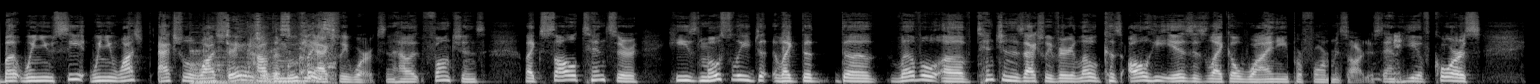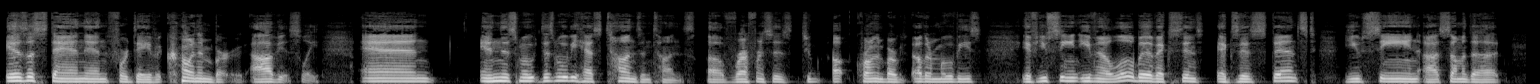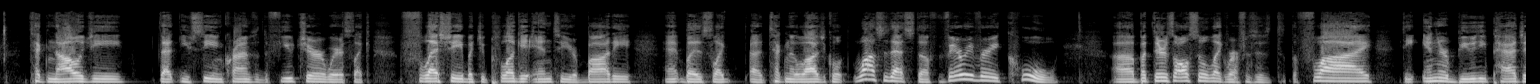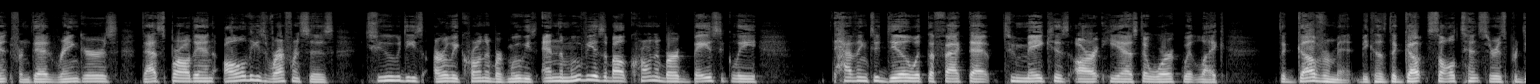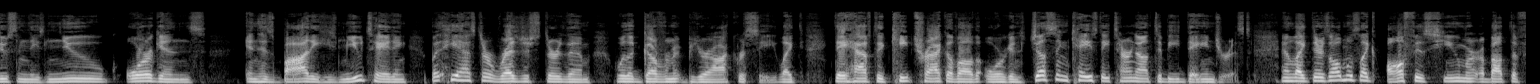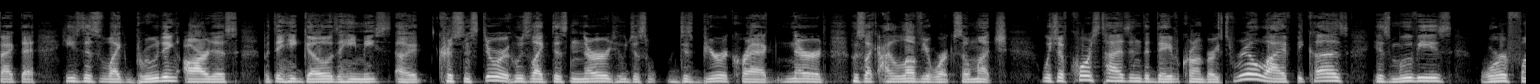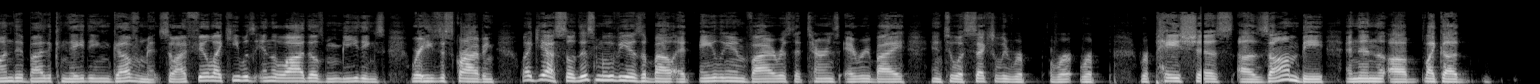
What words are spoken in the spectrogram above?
But when you see, when you watch, actual watch how the movie place. actually works and how it functions, like Saul Tenser, he's mostly ju- like the, the level of tension is actually very low because all he is is like a whiny performance artist. And he, of course, is a stand-in for David Cronenberg, obviously. And in this movie, this movie has tons and tons of references to uh, Cronenberg's other movies. If you've seen even a little bit of exist- eXistenZ, you've seen uh, some of the technology that you see in Crimes of the Future, where it's like fleshy, but you plug it into your body, and but it's like uh, technological. Lots of that stuff. Very, very cool. Uh, but there's also like references to The Fly, the inner beauty pageant from Dead Ringers. That's brought in all these references to these early Cronenberg movies. And the movie is about Cronenberg basically having to deal with the fact that to make his art, he has to work with like the government because the go- Saul Tenser is producing these new organs in his body. He's mutating, but he has to register them with a government bureaucracy. Like they have to keep track of all the organs just in case they turn out to be dangerous. And like there's almost like office humor about the fact that he's this like brooding artist, but then he goes and he meets uh, Kristen Stewart, who's like this nerd who just this bureaucrat nerd who's like, I love your work so much. Which of course ties into David Cronenberg's real life because his movies were funded by the Canadian government. So I feel like he was in a lot of those meetings where he's describing, like, yeah, so this movie is about an alien virus that turns everybody into a sexually rap- ra- ra- rapacious uh, zombie, and then uh, like a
